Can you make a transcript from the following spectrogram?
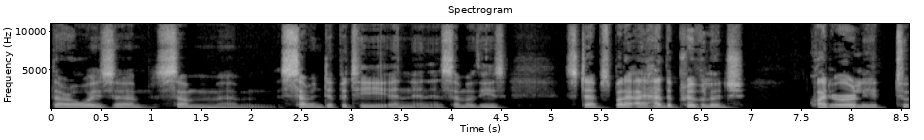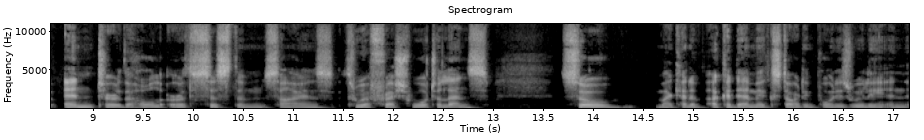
there are always um, some um, serendipity in, in, in, some of these steps. But I, I, had the privilege quite early to enter the whole Earth system science through a freshwater lens. So my kind of academic starting point is really in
